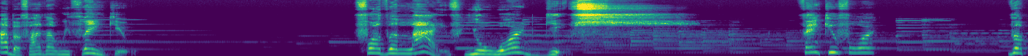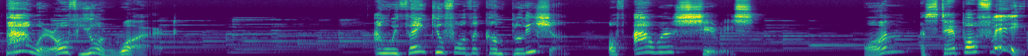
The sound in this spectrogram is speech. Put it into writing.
Abba, Father, we thank you for the life your word gives. Thank you for the power of your word. And we thank you for the completion of our series on a step of faith.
